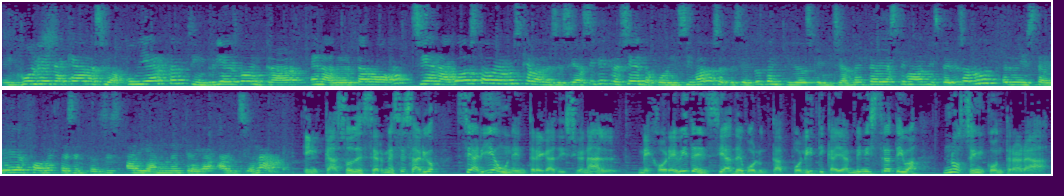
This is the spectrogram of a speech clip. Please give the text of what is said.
En julio ya queda la ciudad cubierta, sin riesgo de entrar en alerta roja. Si en agosto vemos que la necesidad sigue creciendo por encima de los 722 que inicialmente había estimado el Ministerio de Salud, el Ministerio y el FOME pues entonces harían una entrega adicional. En caso de ser necesario, se haría una entrega adicional. Mejor evidencia de voluntad política y administrativa no se encontrará,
